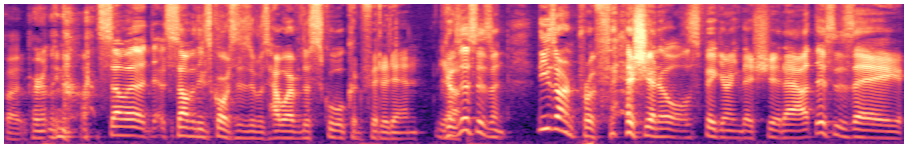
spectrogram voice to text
But apparently not. some of some of these courses it was however the school could fit it in because Yeah. this isn't these aren't professionals figuring this shit out this is a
